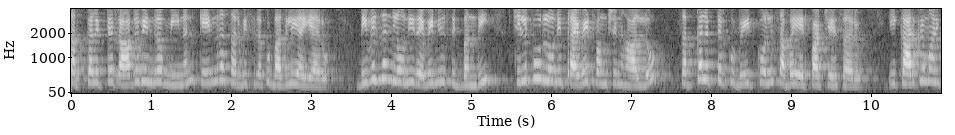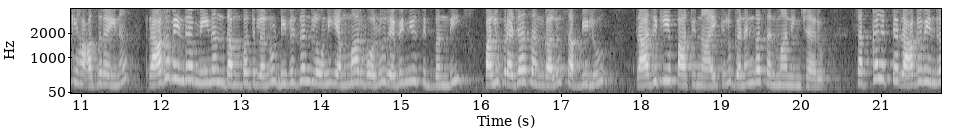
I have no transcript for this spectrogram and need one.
సబ్ కలెక్టర్ రాఘవేంద్ర మీనన్ కేంద్ర సర్వీసులకు బదిలీ అయ్యారు. డివిజన్లోని రెవెన్యూ సిబ్బంది చిలుకూరులోని ప్రైవేట్ ఫంక్షన్ హాల్లో సబ్ కలెక్టర్కు వీడ్కోలు సభ ఏర్పాటు చేశారు. ఈ కార్యక్రమానికి హాజరైన రాఘవేంద్ర మీనన్ దంపతులను డివిజన్లోని ఎంఆర్ఓలు రెవెన్యూ సిబ్బంది పలు ప్రజా సంఘాలు సభ్యులు రాజకీయ పార్టీ నాయకులు ఘనంగా సన్మానించారు. సబ్ కలెక్టర్ రాఘవేంద్ర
